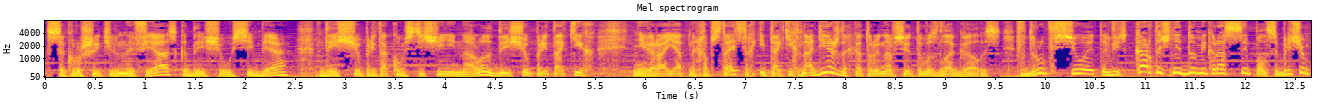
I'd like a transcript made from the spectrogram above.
сокрушительное фиаско, да еще у себя, да еще при таком стечении народа, да еще при таких невероятных обстоятельствах и таких надеждах, которые на все это возлагалось. Вдруг все это, ведь карточный домик рассыпался. Причем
